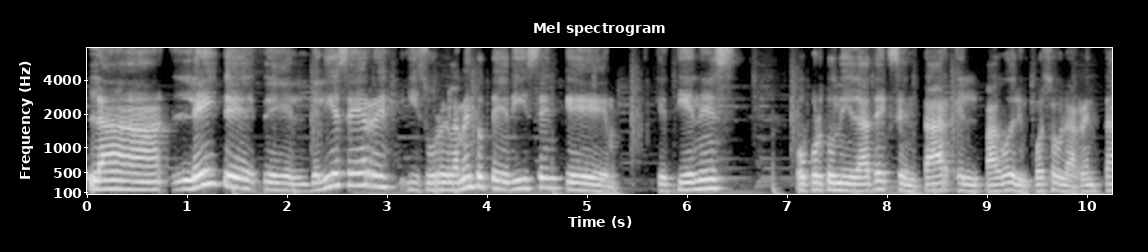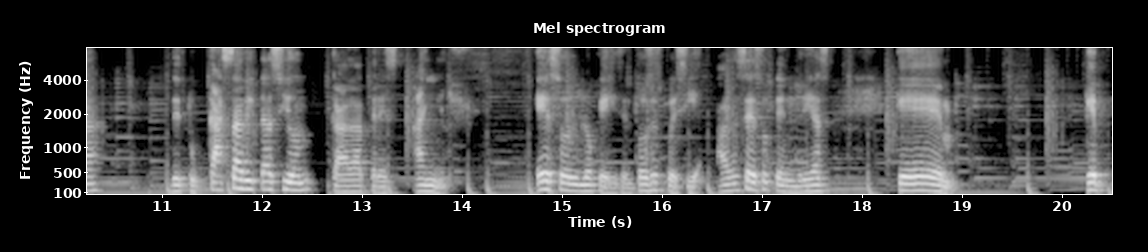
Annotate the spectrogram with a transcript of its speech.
La ley del ISR y su reglamento te dicen que, que tienes oportunidad de exentar el pago del impuesto sobre la renta de tu casa habitación cada tres años. Eso es lo que dice. Entonces, pues si haces eso, tendrías que, que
